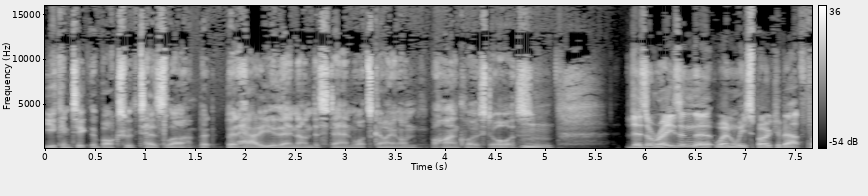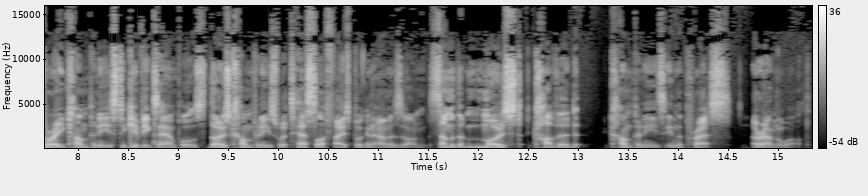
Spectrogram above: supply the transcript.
you can tick the box with Tesla. But but how do you then understand what's going on behind closed doors? Hmm. There's a reason that when we spoke about three companies, to give examples, those companies were Tesla, Facebook, and Amazon, some of the most covered companies in the press around the world.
